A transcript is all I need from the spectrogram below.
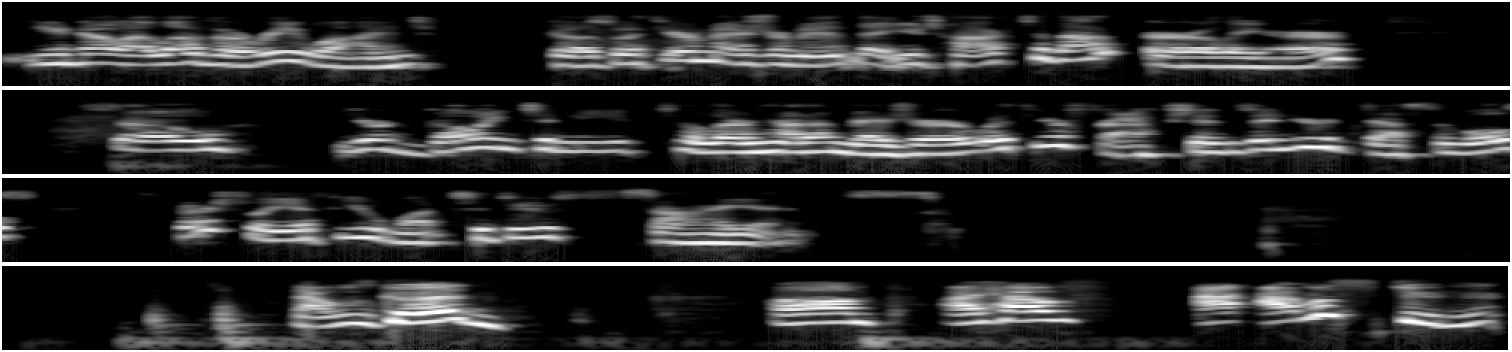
you know I love a rewind, goes with your measurement that you talked about earlier. So you're going to need to learn how to measure with your fractions and your decimals, especially if you want to do science. That was good. Um, I have I, I'm a student,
